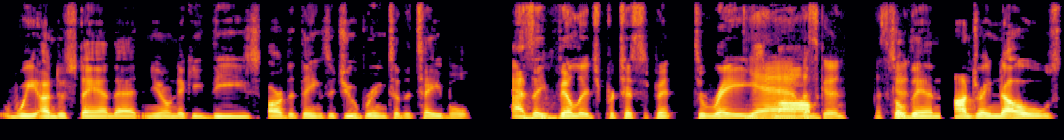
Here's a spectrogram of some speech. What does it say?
we understand that, you know, Nikki, these are the things that you bring to the table as a Mhm. village participant to raise Yeah, mom. that's good. That's So good. then Andre knows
